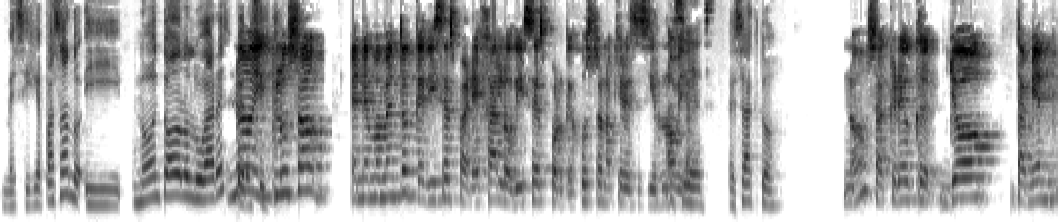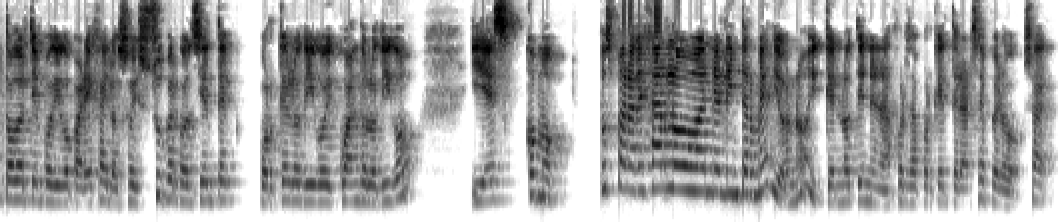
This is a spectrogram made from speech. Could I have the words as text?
me sigue pasando y no en todos los lugares. No, incluso en el momento en que dices pareja, lo dices porque justo no quieres decir novia. es. Exacto. ¿No? O sea, creo que yo también todo el tiempo digo pareja y lo soy súper consciente por qué lo digo y cuándo lo digo. Y es como, pues para dejarlo en el intermedio, ¿no? Y que no tienen a fuerza por qué enterarse, pero, o sea,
